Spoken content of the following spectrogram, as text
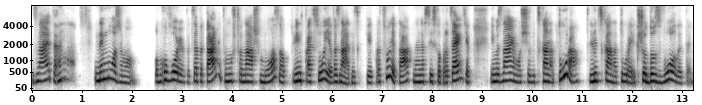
знаєте, не можемо обговорювати це питання, тому що наш мозок він працює, ви знаєте, він працює так, не на всі 100%. І ми знаємо, що людська натура, людська натура, якщо дозволити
